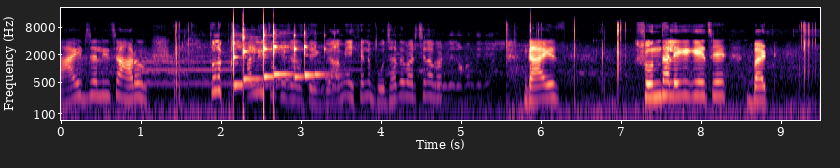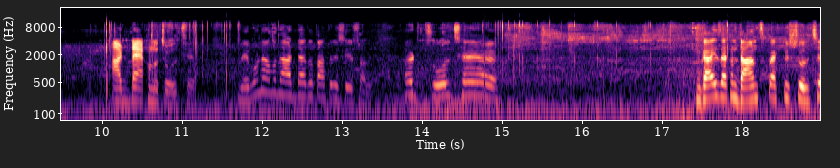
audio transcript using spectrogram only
লাইট জ্বালিয়েছে আরও। তোমরা খালি চোখে জাস্ট দেখবে। আমি এখানে বোঝাতে পারছি না বাট গাইজ সন্ধ্যা লেগে গিয়েছে বাট আড্ডা এখনও চলছে। ভেবো না আমাদের আড্ডা এত তাড়াতাড়ি শেষ হবে। বাট চলছে গাইজ এখন ডান্স প্র্যাকটিস চলছে।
